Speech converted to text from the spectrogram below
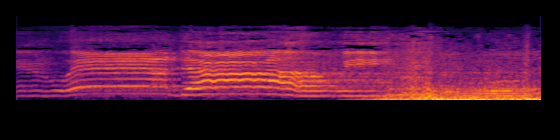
And where are we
